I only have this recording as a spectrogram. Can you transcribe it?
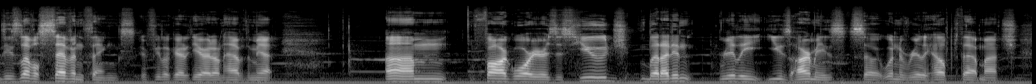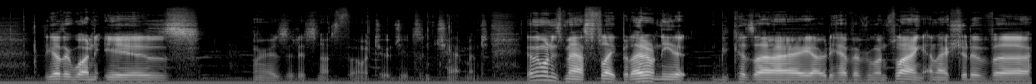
these level seven things. If you look at it here, I don't have them yet. Um, Fog Warriors is huge, but I didn't really use armies, so it wouldn't have really helped that much. The other one is where is it? It's not thaumaturgy, it's enchantment. The other one is mass flight, but I don't need it because I already have everyone flying, and I should have uh,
